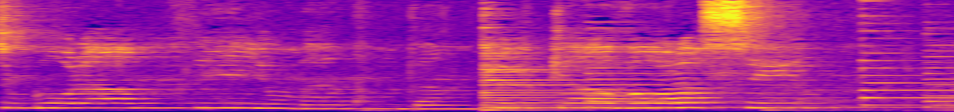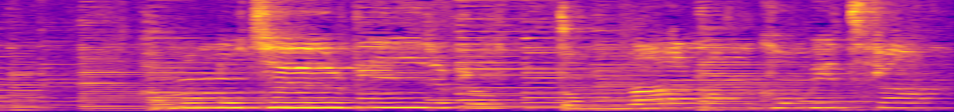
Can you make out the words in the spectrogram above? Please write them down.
Sen går han nio men den brukar vara sen. Har man otur blir det bråttom när man kommit fram.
